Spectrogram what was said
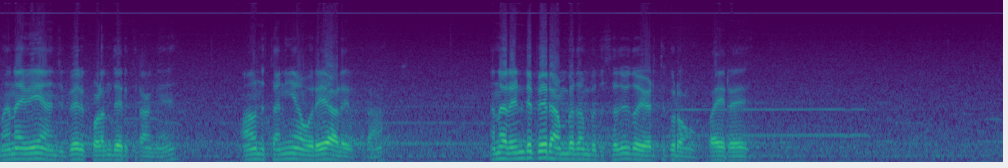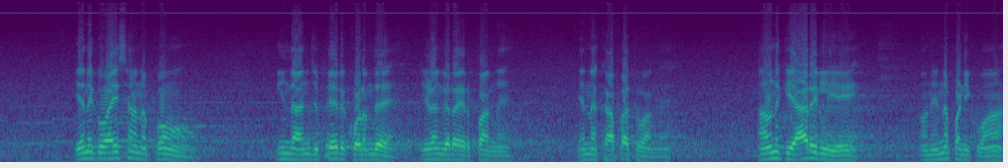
மனைவி அஞ்சு பேர் குழந்தை இருக்கிறாங்க. அவனு தனியாக ஒரே ஆள் இருக்கிறான். ஆனால் ரெண்டு பேர் ஐம்பது ஐம்பது சதவீதம் எடுத்துக்கிறோம் பயிர் எனக்கு வயசானப்போ இந்த அஞ்சு பேர் குழந்தை இளங்கராக இருப்பாங்க. என்னை காப்பாற்றுவாங்க அவனுக்கு யாரும் இல்லையே. அவன் என்ன பண்ணிக்குவான்?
